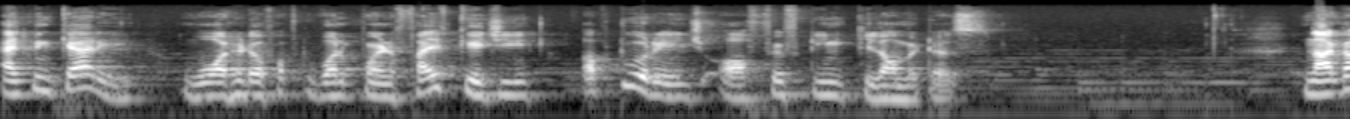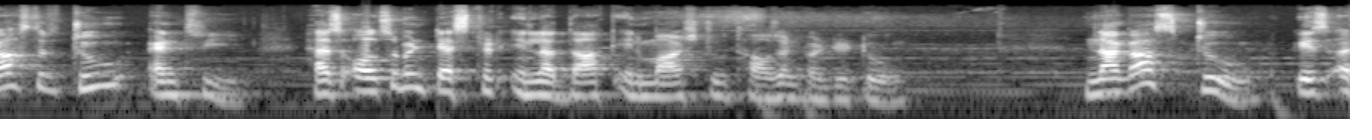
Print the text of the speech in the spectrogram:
and can carry warhead of up to 1.5 kg up to a range of 15 kilometers. Nagastra 2 and 3 has also been tested in Ladakh in March 2022. Nagastra 2 is a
